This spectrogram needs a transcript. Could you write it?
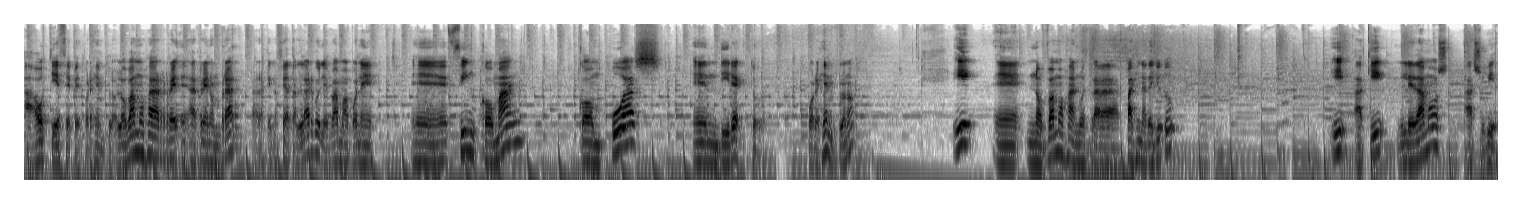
a OstiSP, por ejemplo? Lo vamos a, renombrar para que no sea tan largo y le vamos a poner 5 eh, man con púas en directo, por ejemplo, ¿no? Y eh, nos vamos a nuestra página de YouTube y aquí le damos a subir,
